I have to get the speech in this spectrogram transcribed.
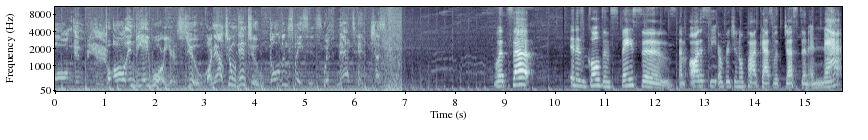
all NBA. For all NBA Warriors, you are now tuned into Golden Spaces with Nat and Justin. What's up? It is Golden Spaces, an Audacy original podcast with Justin and Nat.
